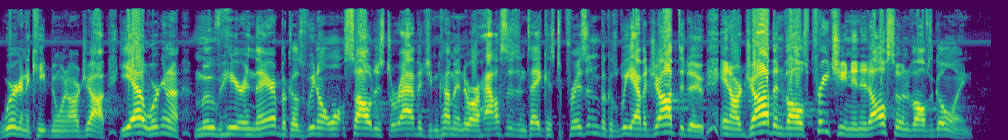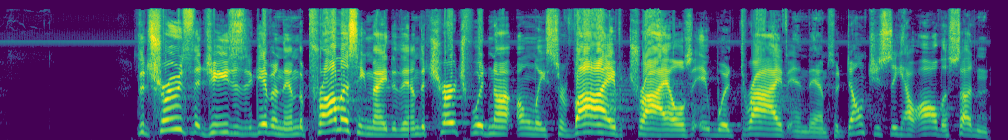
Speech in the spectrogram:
we're going to keep doing our job. Yeah, we're going to move here and there because we don't want Saul just to ravage and come into our houses and take us to prison because we have a job to do. And our job involves preaching and it also involves going. The truth that Jesus had given them, the promise he made to them, the church would not only survive trials, it would thrive in them. So don't you see how all of a sudden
